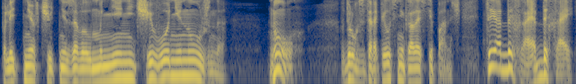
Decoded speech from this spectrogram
Плетнев чуть не завыл. «Мне ничего не нужно». «Ну, Вдруг заторопился Николай Степанович. «Ты отдыхай, отдыхай.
